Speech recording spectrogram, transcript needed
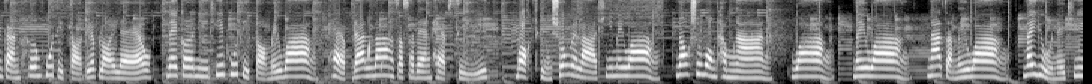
ำการเพิ่มผู้ติดต่อเรียบร้อยแล้ว ในกรณีที่ผู้ติดต่อไม่ว่าง แถบด้านล่างจะแสดงแถบสี บอกถึงช่วงเวลาที่ไม่ว่าง นอกชั่วโมงทำงาน ว่าง ไม่ว่าง น่าจะไม่ว่าง ไม่อยู่ในที่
